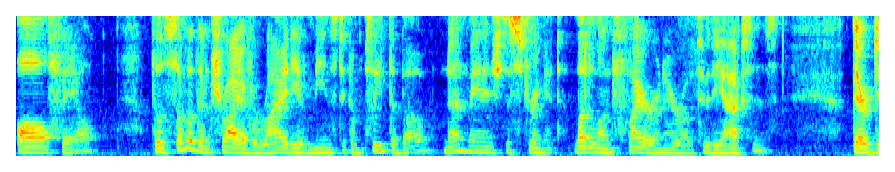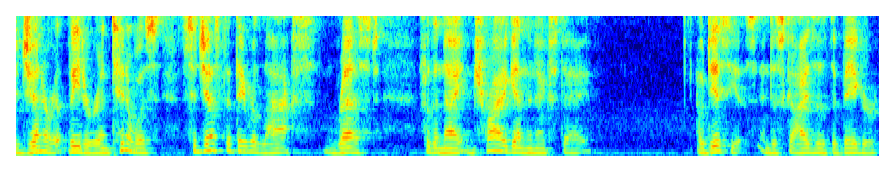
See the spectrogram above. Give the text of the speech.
All fail. Though some of them try a variety of means to complete the bow, none manage to string it, let alone fire an arrow through the axes. Their degenerate leader, Antinous, suggests that they relax, rest, for the night and try again the next day. Odysseus, in disguise as the beggar,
